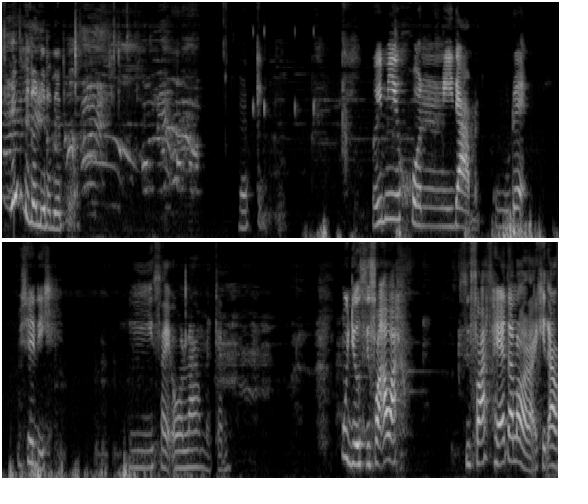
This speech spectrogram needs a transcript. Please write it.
โมเก่งเฮ้ยมีคนมีดาบเหมือนกูด้วย ไม่ใช่ดิ มีใส่ออร่าเหมือนกันอู้อยู่สีฟ้าว่ะสีฟ้าแพ้ตลอดอะคิดเอา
